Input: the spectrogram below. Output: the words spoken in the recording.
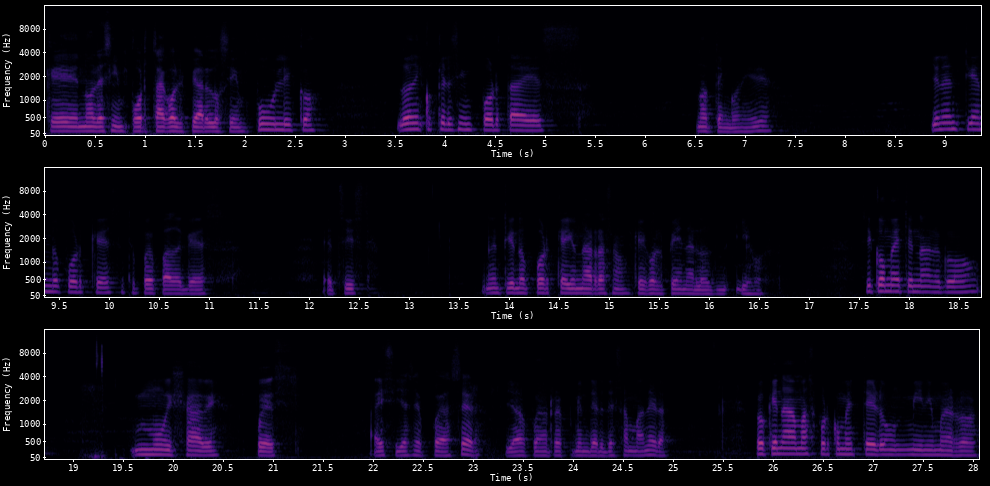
que no les importa golpearlos en público lo único que les importa es... No tengo ni idea. Yo no entiendo por qué este tipo de padres existe. No entiendo por qué hay una razón que golpeen a los hijos. Si cometen algo muy grave, pues ahí sí ya se puede hacer. Ya pueden reprender de esa manera. Pero que nada más por cometer un mínimo error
